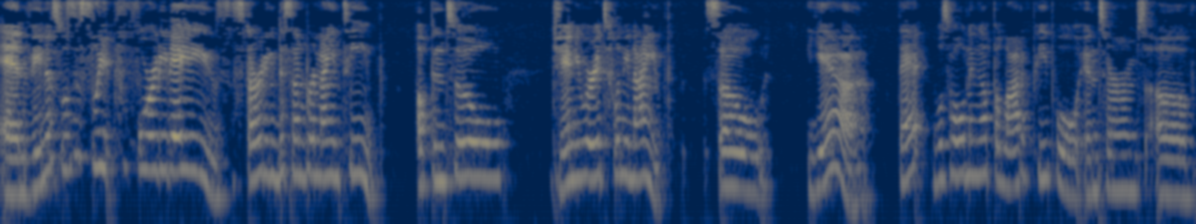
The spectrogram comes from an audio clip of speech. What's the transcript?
And Venus was asleep for 40 days, starting December 19th up until January 29th. So yeah, that was holding up a lot of people in terms of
